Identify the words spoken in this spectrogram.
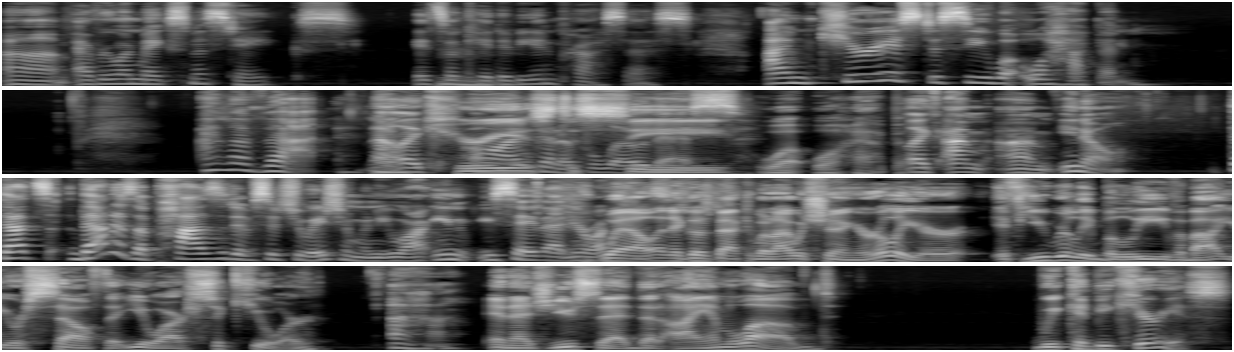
Um, everyone makes mistakes. It's okay mm. to be in process. I'm curious to see what will happen. I love that. Not I'm like curious oh, I'm to see this. what will happen. Like I'm, um, you know, that's that is a positive situation when you are you, you say that you're well and it goes back to what i was sharing earlier if you really believe about yourself that you are secure uh-huh. and as you said that i am loved we can be curious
